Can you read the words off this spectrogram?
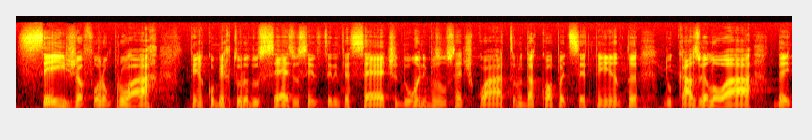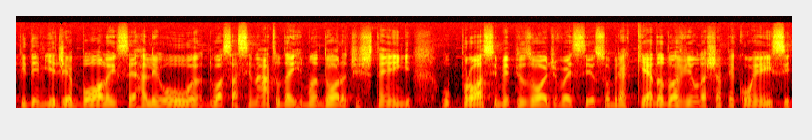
seis já foram para o ar. Tem a cobertura do Césio 137, do ônibus 174, da Copa de 70, do caso Eloá, da epidemia de ebola em Serra Leoa, do assassinato da irmã Dorothy Steng. O próximo episódio vai ser sobre a queda do avião da Chapecoense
